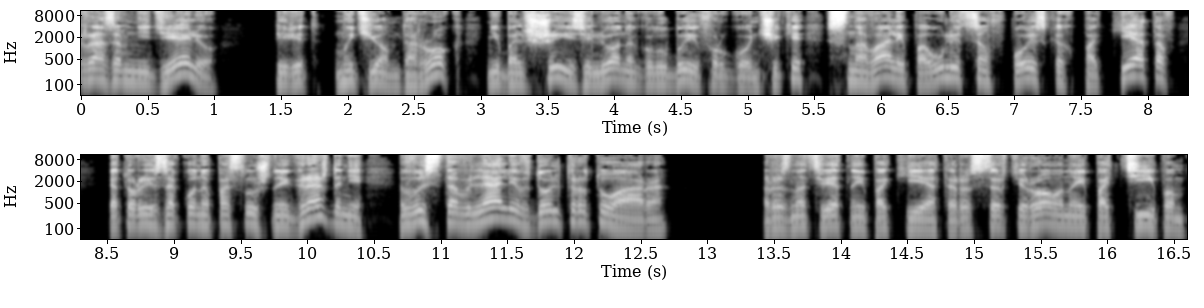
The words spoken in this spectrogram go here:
раза в неделю перед мытьем дорог небольшие зелено-голубые фургончики сновали по улицам в поисках пакетов, которые законопослушные граждане выставляли вдоль тротуара разноцветные пакеты, рассортированные по типам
